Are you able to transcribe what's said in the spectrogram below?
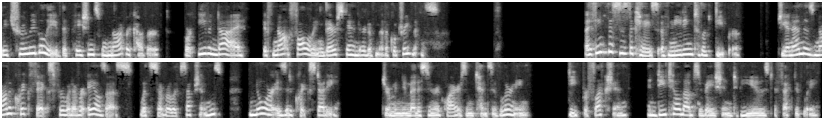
They truly believe that patients will not recover or even die if not following their standard of medical treatments. I think this is the case of needing to look deeper. GNM is not a quick fix for whatever ails us, with several exceptions, nor is it a quick study. German New Medicine requires intensive learning, deep reflection, and detailed observation to be used effectively.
